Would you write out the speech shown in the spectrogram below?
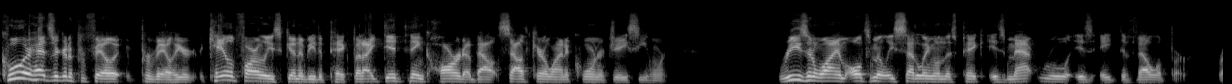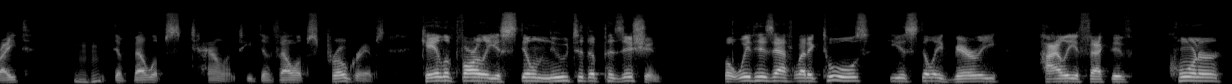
Cooler heads are going to prevail prevail here. Caleb Farley is going to be the pick, but I did think hard about South Carolina corner Jaycee Horn. Reason why I'm ultimately settling on this pick is Matt Rhule is a developer, right? Mm-hmm. He develops talent. He develops programs. Caleb Farley is still new to the position, but with his athletic tools, he is still a very highly effective corner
